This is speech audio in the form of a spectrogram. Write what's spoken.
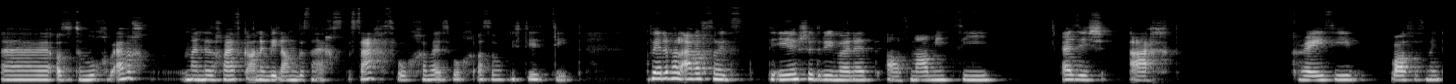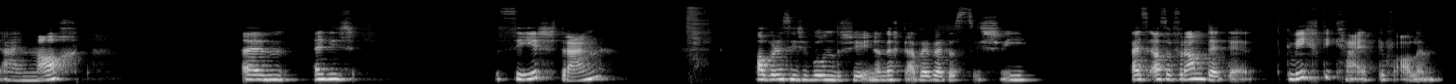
äh, also zum Wochenbett, einfach ich meine, ich weiß gar nicht, wie lange das eigentlich, sechs Wochen, welche Woche, also ist die Zeit. Auf jeden Fall einfach so jetzt die ersten drei Monate als Mami zu sein. Es ist echt crazy, was es mit einem macht. Ähm, es ist sehr streng, aber es ist wunderschön und ich glaube eben, das ist wie, also, vor allem die, die Gewichtigkeit auf allem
